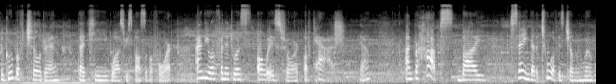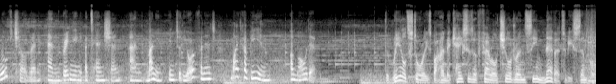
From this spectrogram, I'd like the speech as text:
a group of children that he was responsible for, and the orphanage was always short of cash. Yeah? And perhaps by saying that two of his children were wolf children and bringing attention and money into the orphanage might have been a motive. The real stories behind the cases of feral children seem never to be simple.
